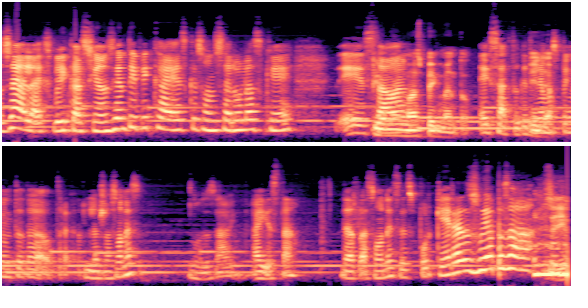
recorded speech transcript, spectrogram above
O sea, la explicación científica es que son células que eh, Tienen estaban... más pigmento. Exacto, que Y tienen ya. más pigmento que la otra. Las razones no se saben. Ahí está. Las razones es porque era de su vida pasada. Sí,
